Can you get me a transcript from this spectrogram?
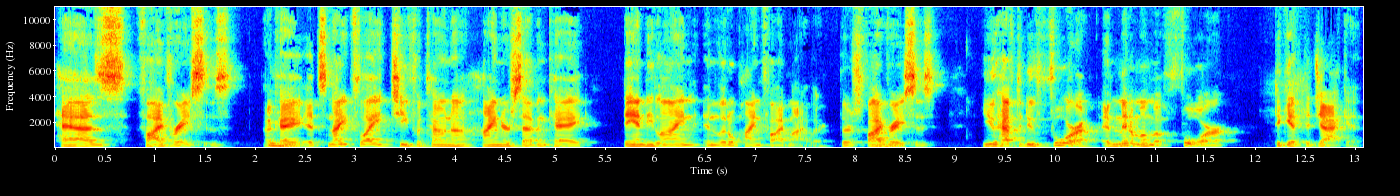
has five races. Okay. Mm-hmm. It's Night Flight, Chief Wahtonah, Hyner 7K, Dandelion, and Little Pine Five Miler. There's 5 mm-hmm. races. You have to do four, a minimum of four to get the jacket.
